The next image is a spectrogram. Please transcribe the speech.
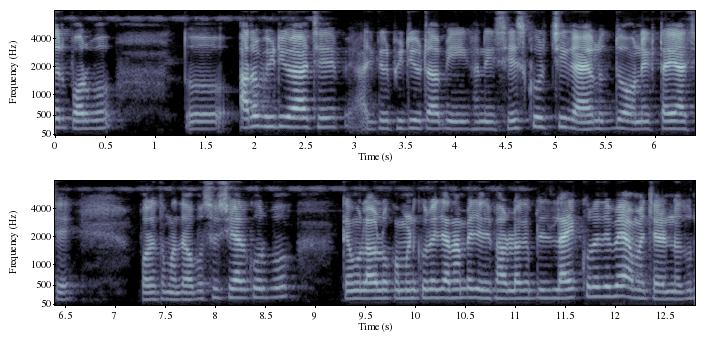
গায়লুদের পর্ব। তো আরও ভিডিও আছে। আজকের ভিডিওটা আমি এখানে শেষ করছি। গায়লুদ্দ অনেকটাই আছে। পরে তোমাদের অবশ্যই শেয়ার করব। কেমন লাগল কমেন্ট করে জানাবে। যদি ভালো লাগে প্লিজ লাইক করে দেবে। আমার চ্যানেল নতুন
